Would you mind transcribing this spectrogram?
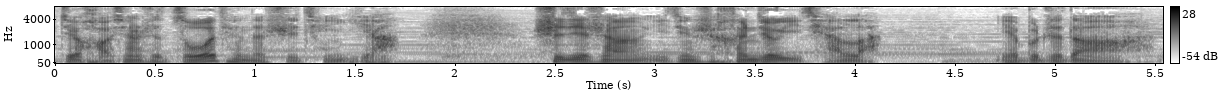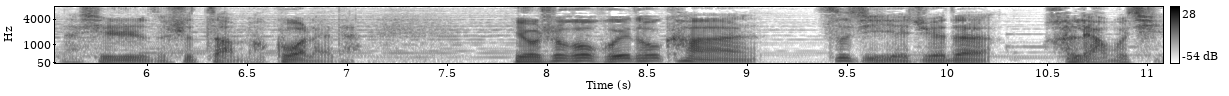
就好像是昨天的事情一样。实际上已经是很久以前了，也不知道那些日子是怎么过来的。有时候回头看，自己也觉得很了不起。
